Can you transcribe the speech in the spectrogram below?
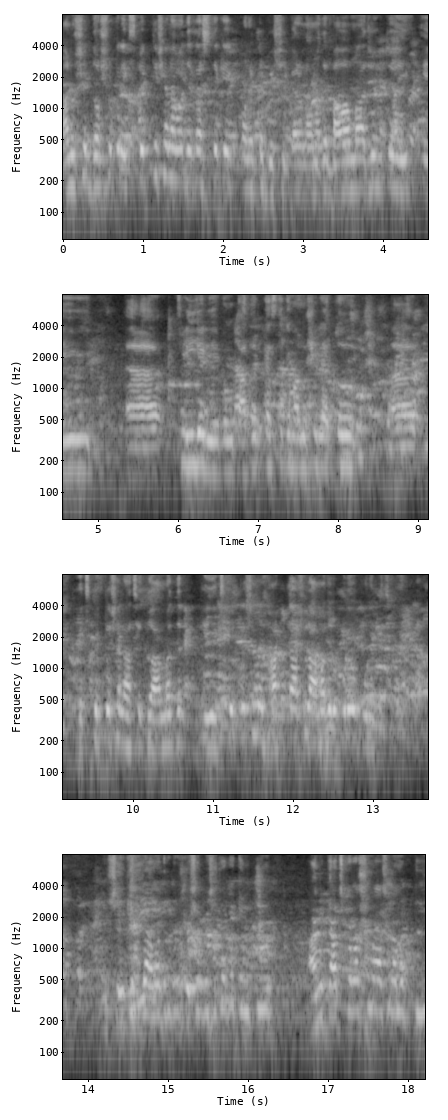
মানুষের দর্শকের এক্সপেকটেশন আমাদের কাছ থেকে অনেকটা বেশি কারণ আমাদের বাবা মা যেহেতু এই এই ফিল্ডেরই এবং তাদের কাছ থেকে মানুষের এত এক্সপেকটেশন আছে, তো আমাদের এই এক্সপেকটেশনের ভারটা আসলে আমাদের উপরেও পড়ে গেছে তো সেই ক্ষেত্রে আমাদের উপরে প্রেশার বেশি থাকে, কিন্তু আমি কাজ করার সময় আসলে আমার টিম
